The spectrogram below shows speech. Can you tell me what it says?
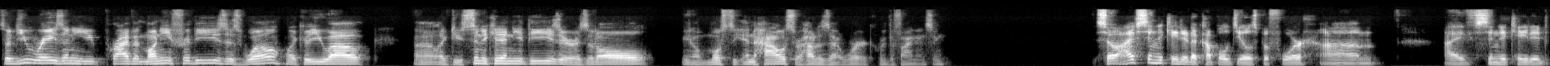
So, do you raise any private money for these as well? Like, are you out? Uh, like, do you syndicate any of these, or is it all you know mostly in house, or how does that work with the financing? So, I've syndicated a couple of deals before. Um, I've syndicated.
